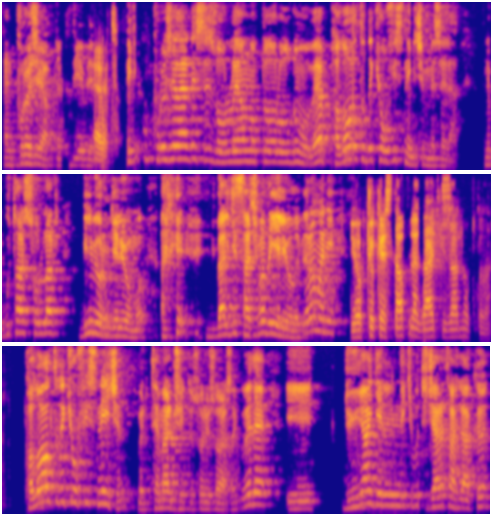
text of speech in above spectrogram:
Hani proje yaptınız diyebilirim. Evet. Peki bu projelerde sizi zorlayan noktalar oldu mu? Veya Palo Alto'daki ofis ne için mesela? Hani bu tarz sorular Bilmiyorum geliyor mu? Hani belki saçma da geliyor olabilir ama hani Yok çok estağfurullah gayet güzel noktalar. Palo Alto'daki ofis ne için? Böyle temel bir şekilde soruyu sorarsak. Ve de e, dünya genelindeki bu ticaret ahlakı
